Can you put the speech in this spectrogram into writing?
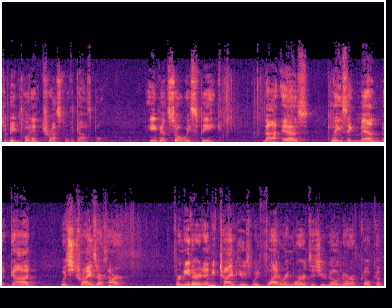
to be put in trust with the gospel, even so we speak, not as pleasing men, but God, which tries our heart. For neither at any time use we flattering words, as you know, nor a cloak of,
